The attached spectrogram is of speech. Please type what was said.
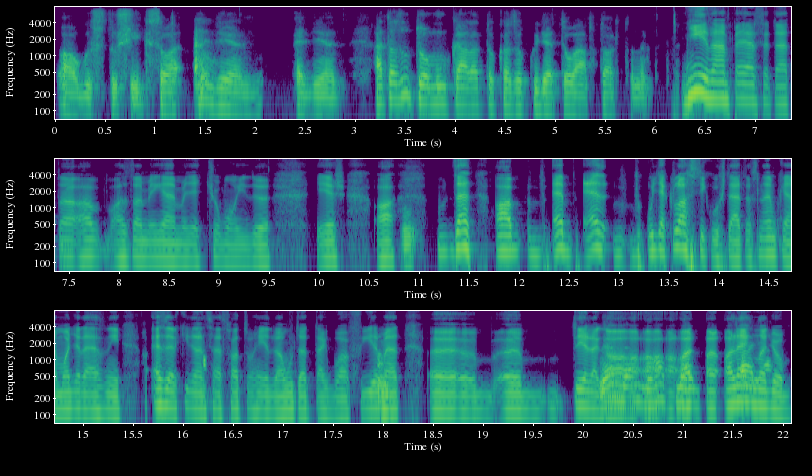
augusztusig, szóval egy ilyen, egy ilyen. Hát az utómunkálatok azok ugye tovább tartanak. Nyilván persze, tehát a, a, azzal még elmegy egy csomó idő, és a, de a, eb, ez, ugye klasszikus, tehát ezt nem kell magyarázni, 1967-ben mutatták be a filmet, ö, ö, tényleg Nem, a, a, a, a, a legnagyobb,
